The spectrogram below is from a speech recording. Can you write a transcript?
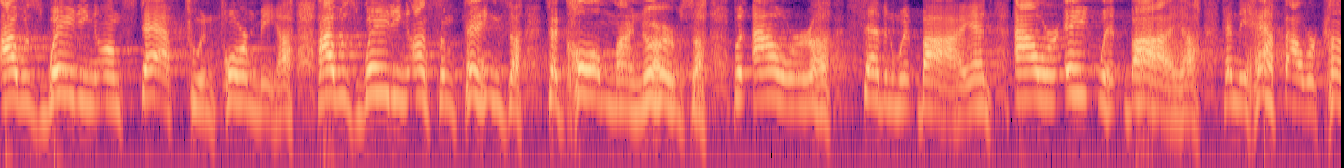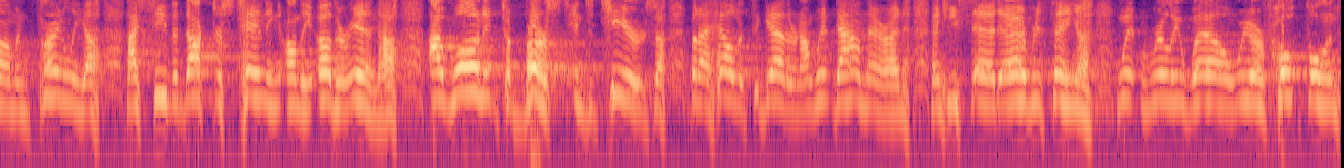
I was waiting on staff to inform me, I was waiting on some things uh, to calm my nerves. but hour seven went by and hour eight went by uh, and the half hour come and finally uh, I see the doctor standing on the other end. Uh, I wanted to burst into tears, uh, but I held it together and I went down there and, and he said everything uh, went really well. We are hopeful and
